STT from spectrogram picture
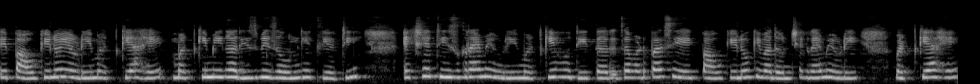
ते पाव किलो एवढी मटकी आहे. मटकी मी घरीच भिजवून घेतली होती. एकशे तीस ग्रॅम एवढी मटकी होती. तर जवळपास ही एक पाव किलो किंवा दोनशे ग्रॅम एवढी मटकी आहे.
